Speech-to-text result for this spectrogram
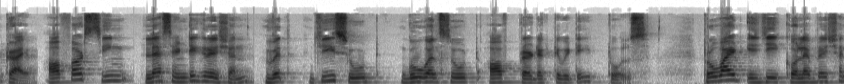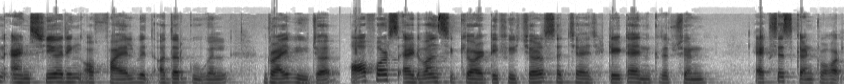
Drive offers seamless integration with G Suite Google Suite of productivity tools. Provide easy collaboration and sharing of file with other Google Drive user. Offers advanced security features such as data encryption, access control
